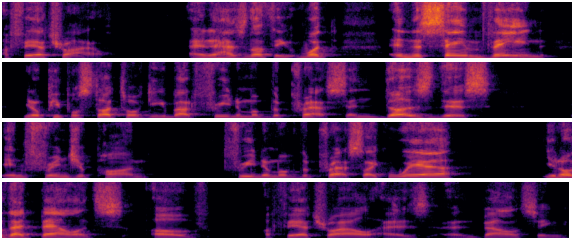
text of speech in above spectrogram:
a fair trial, and it has nothing. What in the same vein, you know, people start talking about freedom of the press, and does this infringe upon freedom of the press? Like where, you know, that balance of a fair trial as and balancing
